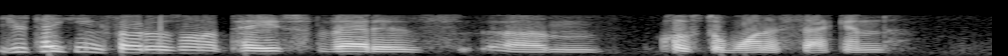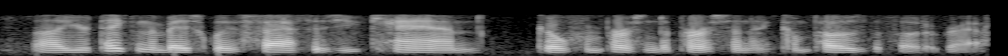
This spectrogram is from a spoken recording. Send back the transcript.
You're taking photos on a pace that is um, close to one a second. Uh, you're taking them basically as fast as you can, go from person to person, and compose the photograph.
